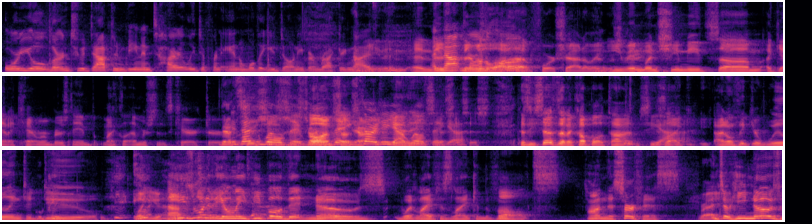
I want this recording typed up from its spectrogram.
Or you'll learn to adapt and be an entirely different animal that you don't even recognize. I mean, and, and, there's, there was a lot of that foreshadowing. Even when she meets, um, again, I can't remember his name, but Michael Emerson's character. That's Is that who Wilzig? Oh, I'm so sorry. Sorry, yeah, yes, Wilzig, yes, yeah. yes, yes. Because he says that a couple of times. He's Yeah. like, I don't think you're willing to do He- what you have he's to one of do. the only people that knows what life is like in the vaults on the surface. Right. And so he knows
